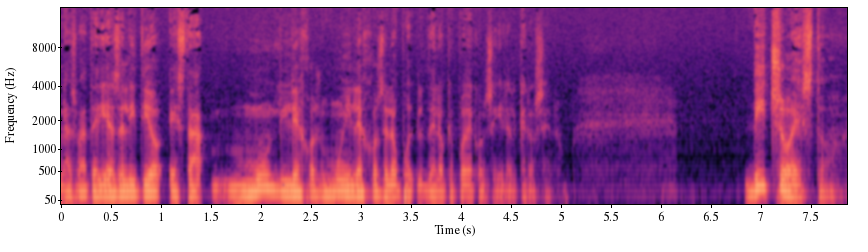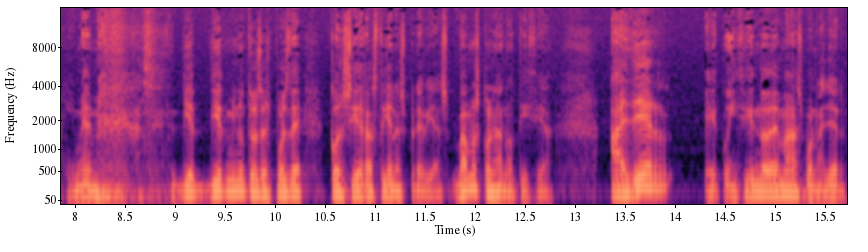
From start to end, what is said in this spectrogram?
las baterías de litio está muy lejos, muy lejos de lo, de lo que puede conseguir el queroseno. Dicho esto, y diez, minutos después de consideraciones previas, vamos con la noticia. Ayer, eh, coincidiendo además, bueno, ayer,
